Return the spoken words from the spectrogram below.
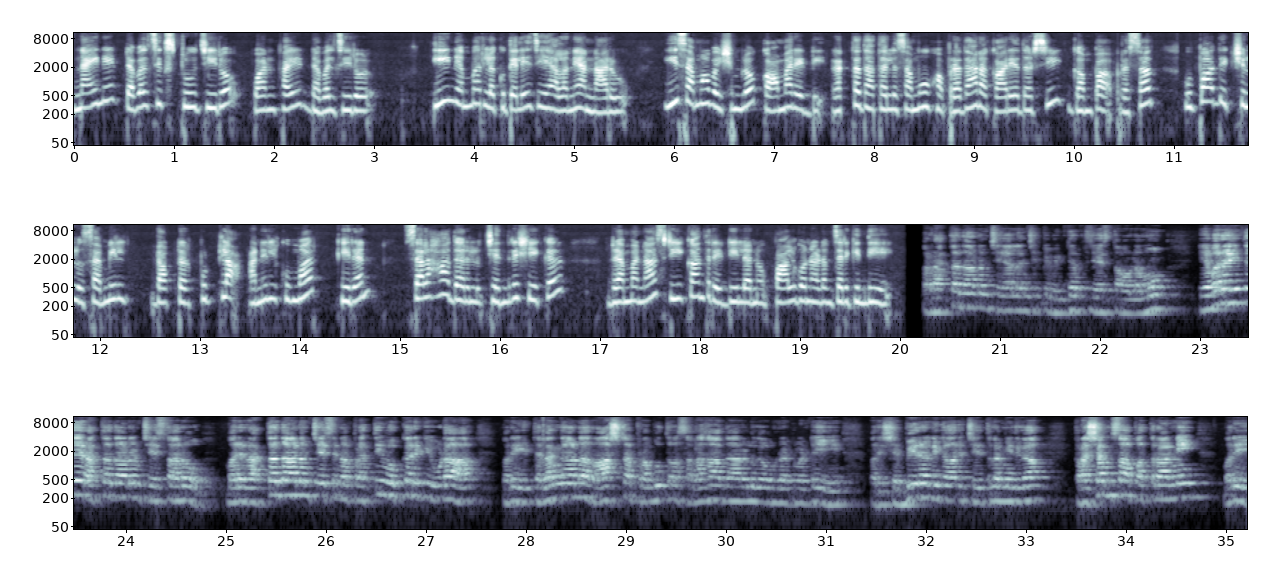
nine eight double six two zero one five double zero ఈ నెంబర్లకు తెలియజేయాలని అన్నారు. ఈ సమావేశంలో కామారెడ్డి రక్తదాతల సమూహ ప్రధాన కార్యదర్శి గంప ప్రసాద్ ఉపాధ్యక్షులు సమీల్ డాక్టర్ పుట్ల అనిల్ కుమార్ కిరణ్ సలహాదారులు చంద్రశేఖర్ రమణ శ్రీకాంత్ రెడ్డిలను పాల్గొనడం జరిగింది. రక్తదానం చేయాలని చెప్పి విజ్ఞప్తి చేస్తా ఉన్నాము. ఎవరైతే రక్తదానం చేస్తారో మరి రక్తదానం చేసిన ప్రతి ఒక్కరికి కూడా మరి తెలంగాణ రాష్ట్ర ప్రభుత్వ సలహాదారులుగా ఉన్నటువంటి మరి షబ్బీర్ అలీ గారి చేతుల మీదుగా ప్రశంసా పత్రాన్ని మరి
